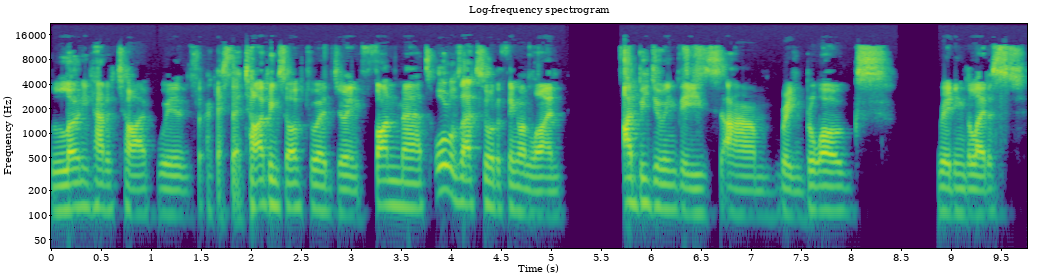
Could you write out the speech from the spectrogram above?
learning how to type with, I guess, their typing software, doing fun maths, all of that sort of thing online, I'd be doing these, um, reading blogs, reading the latest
